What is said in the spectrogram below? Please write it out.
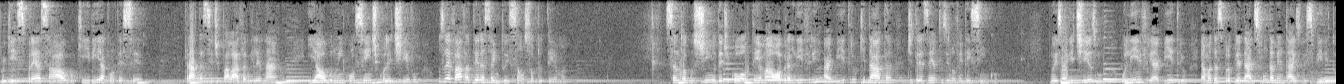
porque expressa algo que iria acontecer. Trata-se de palavra milenar e algo no inconsciente coletivo os levava a ter essa intuição sobre o tema. Santo Agostinho dedicou ao tema a obra Livre Arbítrio, que data de 395. No Espiritismo, o livre arbítrio é uma das propriedades fundamentais do espírito.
